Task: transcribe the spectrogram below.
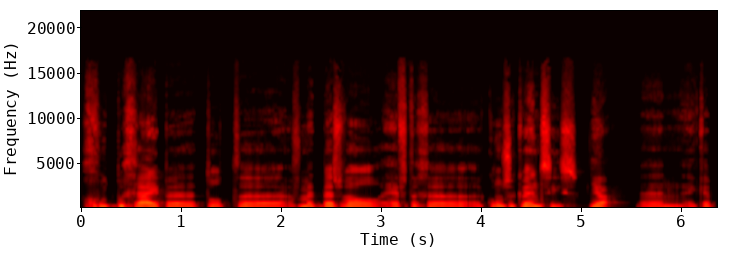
goed begrijpen. Tot uh, of met best wel heftige consequenties. Ja. En ik heb,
